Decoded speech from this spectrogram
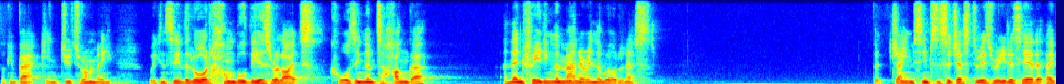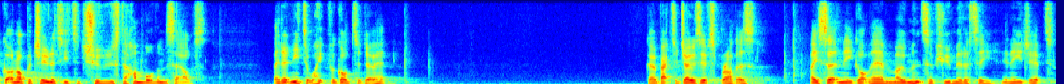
Looking back in Deuteronomy, we can see the Lord humbled the Israelites, causing them to hunger, and then feeding them manna in the wilderness. But James seems to suggest to his readers here that they've got an opportunity to choose to humble themselves. They don't need to wait for God to do it. Go back to Joseph's brothers. They certainly got their moments of humility in Egypt,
